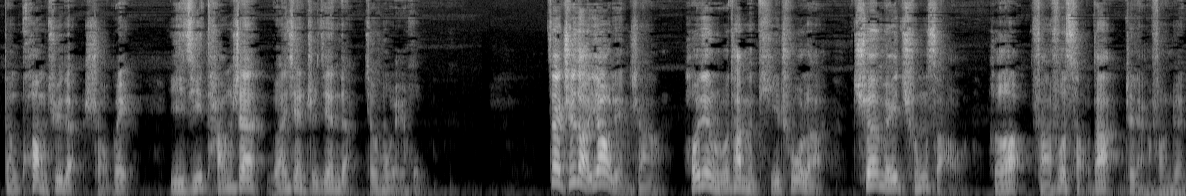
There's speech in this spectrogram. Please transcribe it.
等矿区的守备，以及唐山、滦县之间的交通维护。在指导要领上，侯定茹他们提出了圈围穷扫。和反复扫荡这两个方针，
